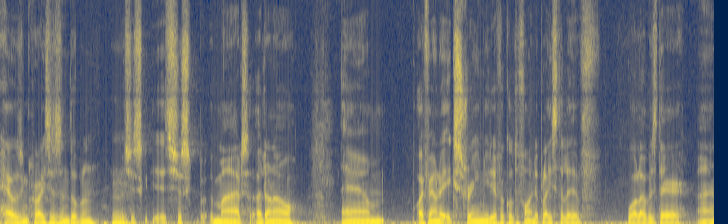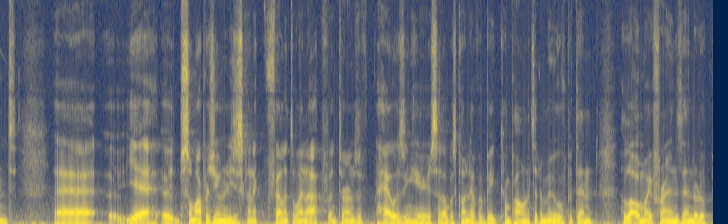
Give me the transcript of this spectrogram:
housing crisis in Dublin, Mm. which is it's just mad. I don't know. Um, I found it extremely difficult to find a place to live while I was there, and uh, yeah, uh, some opportunities just kind of fell into my lap in terms of housing here. So that was kind of a big component to the move. But then a lot of my friends ended up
